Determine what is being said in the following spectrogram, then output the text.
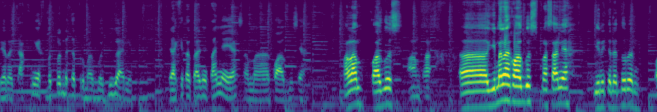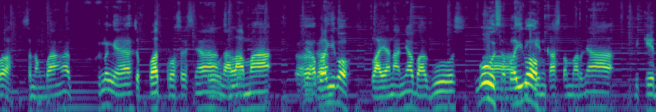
daerah Cakung ya kebetulan dekat rumah gue juga nih. Ya kita tanya-tanya ya sama Ko Agus ya. Malam Ko Agus. Mantap. Eh, gimana Ko Agus perasaannya? Unit udah turun. Wah, seneng banget. Seneng ya. Cepat prosesnya, Oh, nggak seneng. lama. Eh, Ya kan? apalagi kok? Pelayanannya bagus. Bagus, Ah, apalagi kok? Bikin customernya bikin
